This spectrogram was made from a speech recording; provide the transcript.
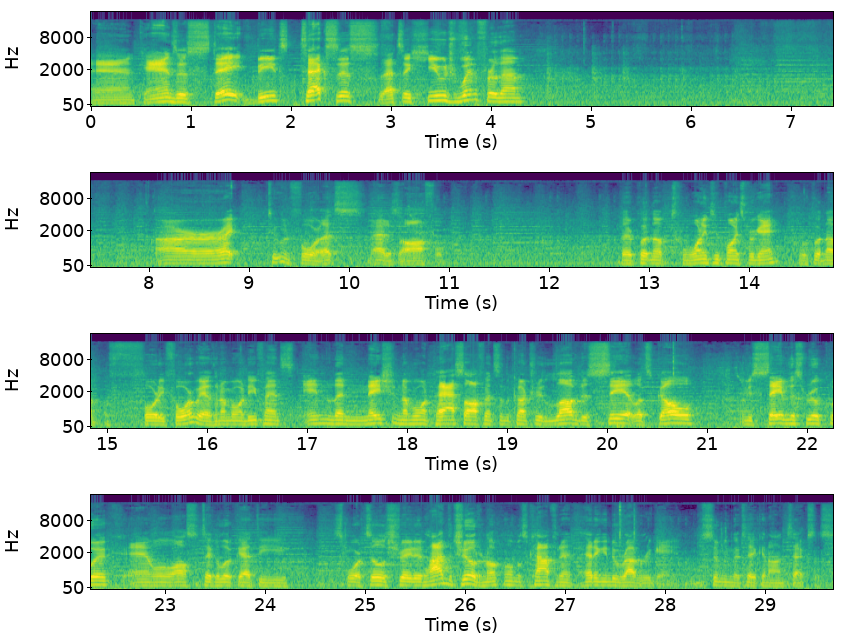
And Kansas State beats Texas. That's a huge win for them. All right, two and four. That's that is awful. They're putting up 22 points per game. We're putting up 44. We have the number one defense in the nation, number one pass offense in the country. Love to see it. Let's go. Let me save this real quick, and we'll also take a look at the Sports Illustrated. Hide the children. Oklahoma's confident heading into rivalry game, assuming they're taking on Texas.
